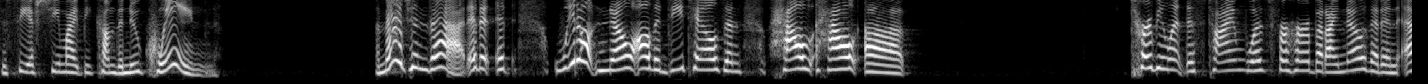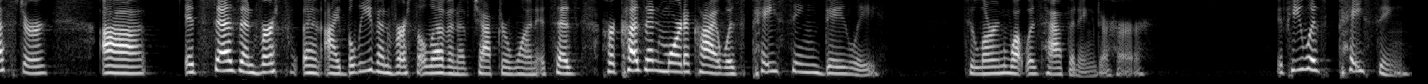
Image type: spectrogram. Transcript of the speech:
to see if she might become the new queen. Imagine that. And it, it, we don't know all the details and how, how uh, turbulent this time was for her, but I know that in Esther, uh, it says in verse, and I believe in verse 11 of chapter 1, it says, Her cousin Mordecai was pacing daily to learn what was happening to her. If he was pacing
